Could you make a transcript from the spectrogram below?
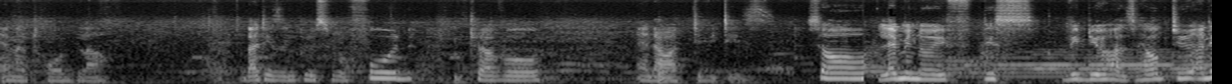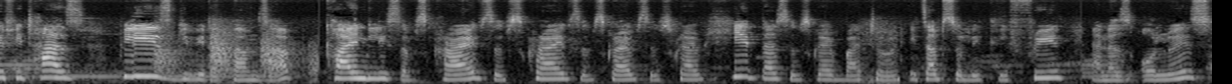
and a toddler. That is inclusive of food, travel, and our activities. So let me know if this video has helped you and if it has, please give it a thumbs up. Kindly subscribe subscribe subscribe subscribe. Hit that subscribe button. It's absolutely free. And as always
